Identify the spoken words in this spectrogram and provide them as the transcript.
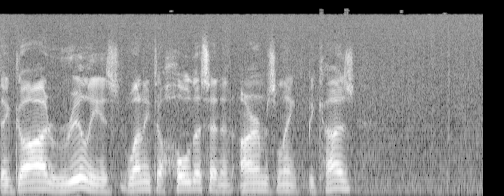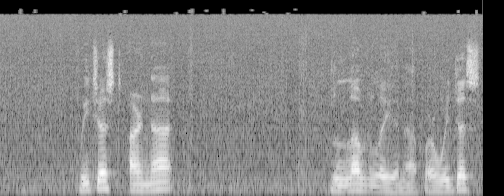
That God really is wanting to hold us at an arm's length because we just are not lovely enough, or we just,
